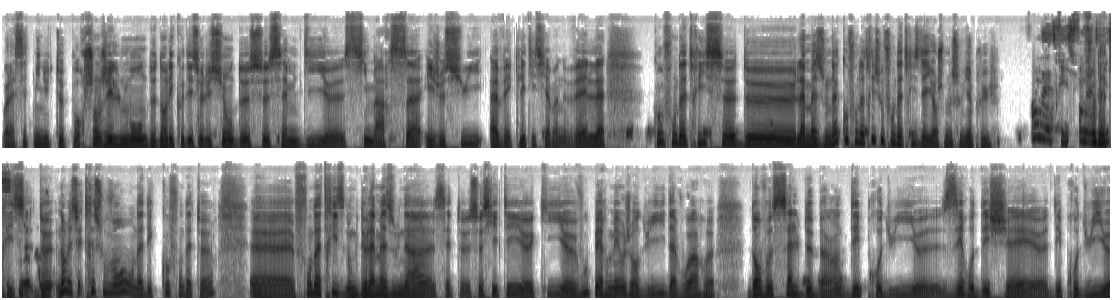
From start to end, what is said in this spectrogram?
Voilà, 7 minutes pour changer le monde dans l'écho des solutions de ce samedi euh, 6 mars. Et je suis avec Laetitia Manevel, cofondatrice de l'Amazona. Cofondatrice ou fondatrice d'ailleurs, je ne me souviens plus. Fondatrice, fondatrice. Fondatrice de. Non, mais c'est très souvent on a des cofondateurs, euh, fondatrice donc de l'Amazuna, cette société euh, qui euh, vous permet aujourd'hui d'avoir euh, dans vos salles de bain des produits euh, zéro déchet, euh, des produits euh,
